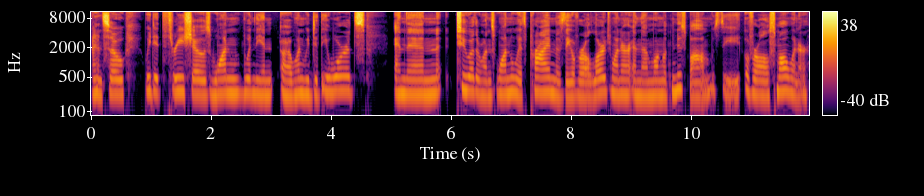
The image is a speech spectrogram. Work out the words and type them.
And so we did three shows. One when the uh, when we did the awards, and then two other ones. One with Prime as the overall large winner, and then one with Nussbaum was the overall small winner.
